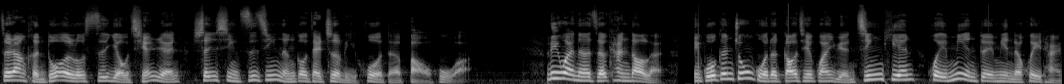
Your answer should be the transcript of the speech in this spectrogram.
这让很多俄罗斯有钱人深信资金能够在这里获得保护啊。另外呢，则看到了。美国跟中国的高阶官员今天会面对面的会谈，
